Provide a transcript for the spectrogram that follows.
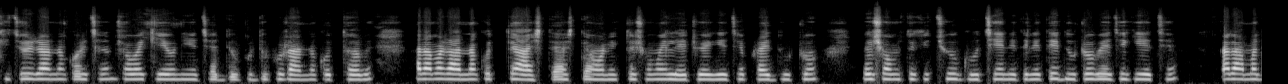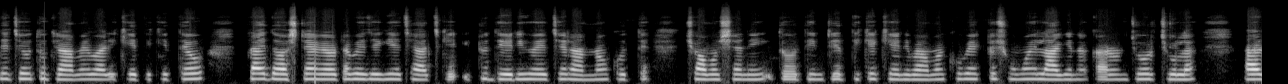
খিচুড়ি রান্না করেছিলাম, সবাই খেয়েও নিয়েছে, আর দুপুর দুপুর রান্না করতে হবে। আর আমার রান্না করতে আসতে আসতে অনেকটা সময় লেট হয়ে গিয়েছে, প্রায় দুটো। এই সমস্ত কিছু গুছিয়ে নিতে নিতেই দুটো বেজে গিয়েছে। আর আমাদের যেহেতু গ্রামের বাড়ি খেতে খেতেও প্রায় দশটা, এগারোটা বেজে গিয়েছে। আজকে একটু দেরি হয়েছে রান্নাও করতে, সমস্যা নেই। তো তিনটের দিকে খেয়ে নেব। আমার খুব একটা সময় লাগে না, কারণ জোর চুলা আর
